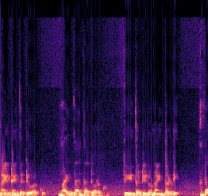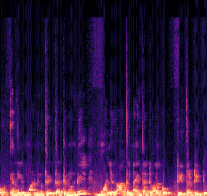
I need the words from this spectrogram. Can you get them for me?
నైట్ నైన్ థర్టీ వరకు. నైట్ నైన్ థర్టీ వరకు. Three thirty to nine thirty. అంటే ఎర్లీ మార్నింగ్ త్రీ థర్టీ నుండి మళ్ళీ రాత్రి నైన్ థర్టీ వరకు. Three thirty to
